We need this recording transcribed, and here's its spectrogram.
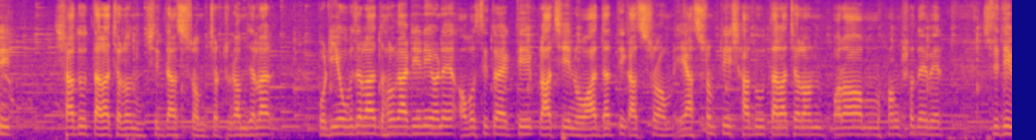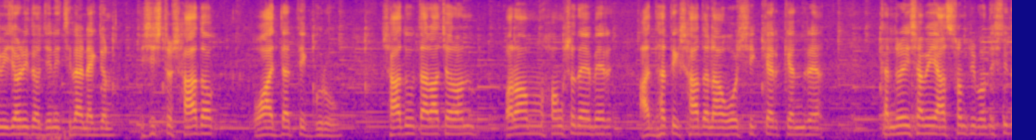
শ্রী সাধু তারাচরণ সিদ্ধাশ্রম, চট্টগ্রাম জেলার পটিয়া উপজেলার ধলঘাট ইউনিয়নে অবস্থিত একটি প্রাচীন ও আধ্যাত্মিক আশ্রম। এই আশ্রমটি সাধু তারাচরণ পরমহংসদেবের স্মৃতি বিজড়িত, যিনি ছিলেন একজন বিশিষ্ট সাধক ও আধ্যাত্মিক গুরু। সাধু তারাচরণ পরমহংসদেবের আধ্যাত্মিক সাধনা ও শিক্ষার কেন্দ্রে কেন্দ্র হিসাবে এই আশ্রমটি প্রতিষ্ঠিত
